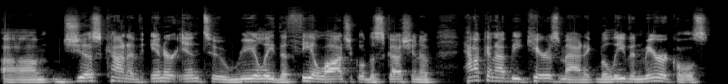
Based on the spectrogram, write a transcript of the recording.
um, just kind of enter into really the theological discussion of how can I be charismatic, believe in miracles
